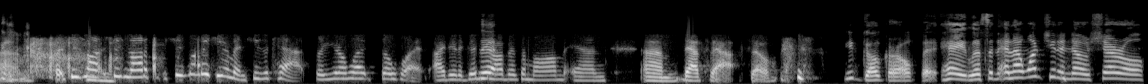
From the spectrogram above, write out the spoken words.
Um, but she's not she's not a, she's not a human. She's a cat. So you know what? So what? I did a good yeah. job as a mom, and um, that's that. So you go, girl. But hey, listen, and I want you to know, Cheryl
